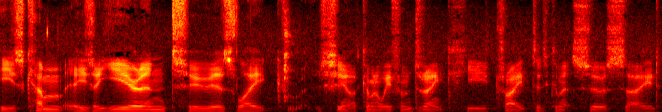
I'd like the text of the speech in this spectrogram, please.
he's come he's a year into his like you know coming away from drink. He tried to commit suicide.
